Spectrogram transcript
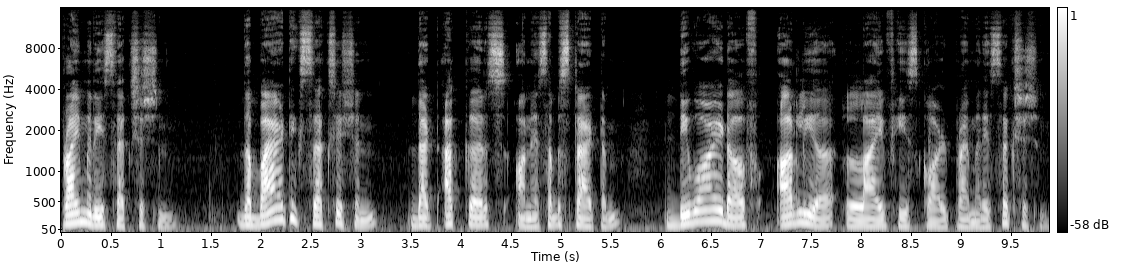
primary succession. The biotic succession that occurs on a substratum devoid of earlier life is called primary succession.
